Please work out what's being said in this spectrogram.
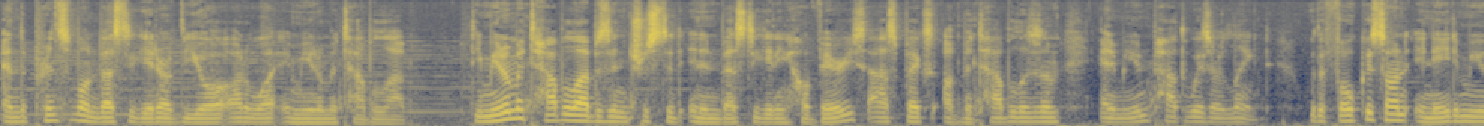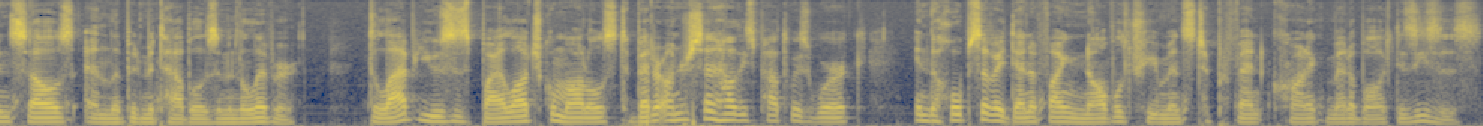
and the principal investigator of the U Ottawa Immunometabolab. The Immunometabolab is interested in investigating how various aspects of metabolism and immune pathways are linked, with a focus on innate immune cells and lipid metabolism in the liver. The lab uses biological models to better understand how these pathways work in the hopes of identifying novel treatments to prevent chronic metabolic diseases.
